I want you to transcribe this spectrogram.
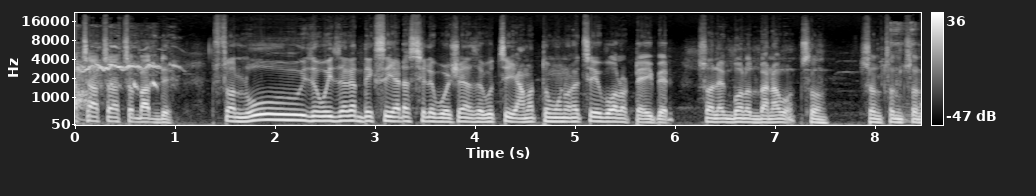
আচ্ছা আচ্ছা আচ্ছা বাদ দে। চল ওই যে ওই জায়গায় দেখছি একটা ছেলে বসে আছে বুঝছি? আমার তো মনে হচ্ছে এই বলদ টাইপের চল এক বলদ বানাবো। চল চল চল চল।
